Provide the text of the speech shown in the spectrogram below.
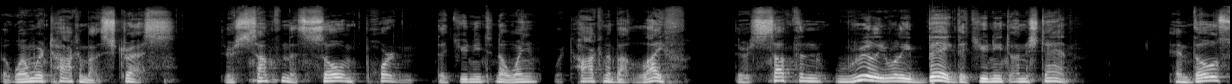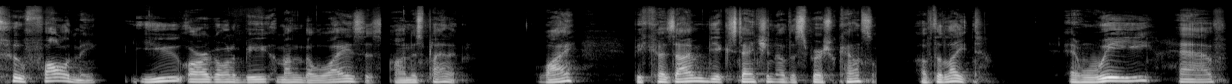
But when we're talking about stress, there's something that's so important that you need to know when we're talking about life. There's something really, really big that you need to understand. And those who follow me, you are going to be among the wisest on this planet. Why? Because I'm the extension of the spiritual council of the light. And we have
